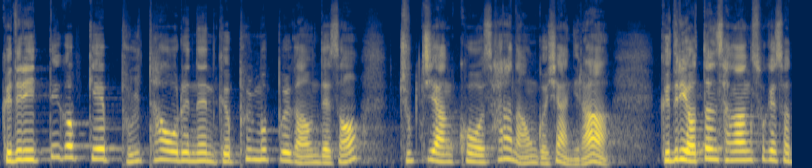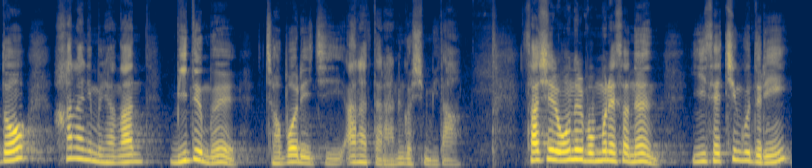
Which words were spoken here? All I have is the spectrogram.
그들이 뜨겁게 불타오르는 그 풀무불 가운데서 죽지 않고 살아나온 것이 아니라 그들이 어떤 상황 속에서도 하나님을 향한 믿음을 저버리지 않았다라는 것입니다. 사실 오늘 본문에서는 이 세 친구들이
